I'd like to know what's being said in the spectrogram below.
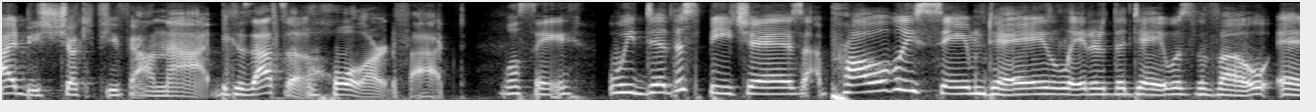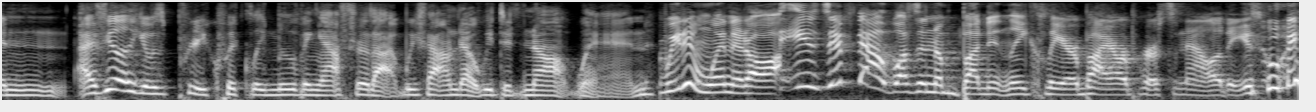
I'd be shook if you found that because that's a whole artifact. We'll see. we did the speeches probably same day later the day was the vote and i feel like it was pretty quickly moving after that we found out we did not win. We didn't win at all. As if that wasn't abundantly clear by our personalities. We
